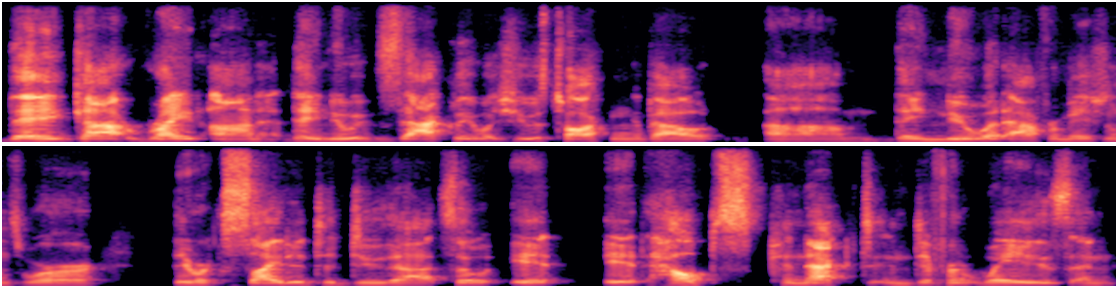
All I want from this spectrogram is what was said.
they got right on it. They knew exactly what she was talking about. Um, they knew what affirmations were. They were excited to do that. So it it helps connect in different ways and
